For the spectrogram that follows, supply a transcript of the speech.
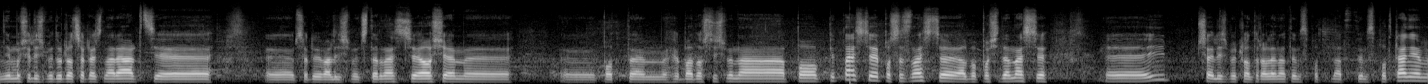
nie musieliśmy długo czekać na reakcję, e, przegrywaliśmy 14-8, e, e, potem chyba doszliśmy na po 15, po 16 albo po 17 e, i przejęliśmy kontrolę nad tym, nad tym spotkaniem.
